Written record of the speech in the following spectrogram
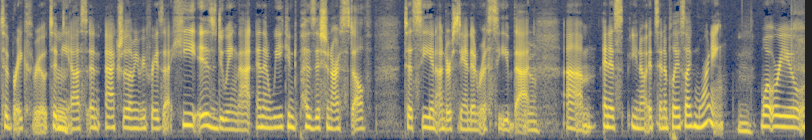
to break through, to meet us. And actually, let me rephrase that. He is doing that. And then we can position ourselves to see and understand and receive that. Um, and it's, you know, it's in a place like mourning. What were you?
